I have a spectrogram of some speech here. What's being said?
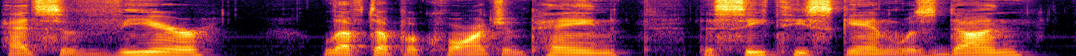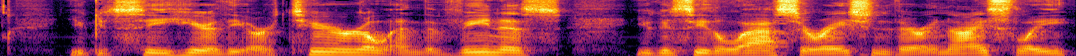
had severe left upper quadrant pain. The CT scan was done. You can see here the arterial and the venous. You can see the laceration very nicely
